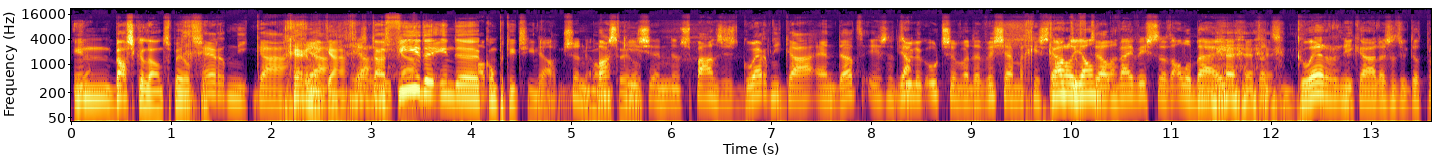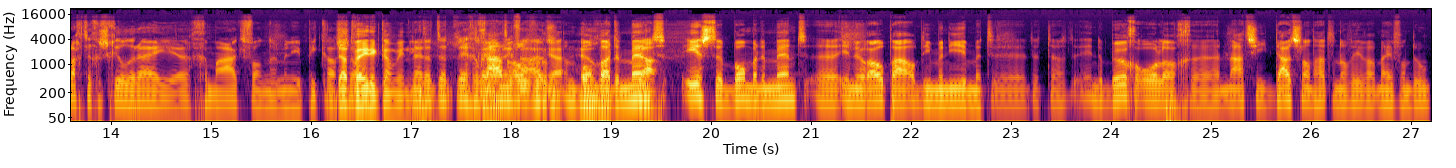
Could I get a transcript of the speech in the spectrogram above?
in Baskeland speelt ze. Guernica. Guernica. Ja, Ze ja. staan vierde in de Op- competitie. Ja. Op zijn momenteel. Baskisch en eh, Spaans is het Guernica. En dat is natuurlijk Oetsen, want dat wist jij me gisteren ook Karel te Jan, vertellen. wij wisten dat allebei. dat Guernica, dat is natuurlijk dat prachtige schilderij eh, gemaakt van eh, meneer Picasso. Dat weet ik dan weer niet. Nee, dat, dat leggen we Het gaat over uit. Ja, een bombardement. Eerste bombardement eh, in Europa op die manier. Met, eh, dat, dat, in de burgeroorlog. eh Nazi-Duitsland had er nog weer wat mee van doen.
